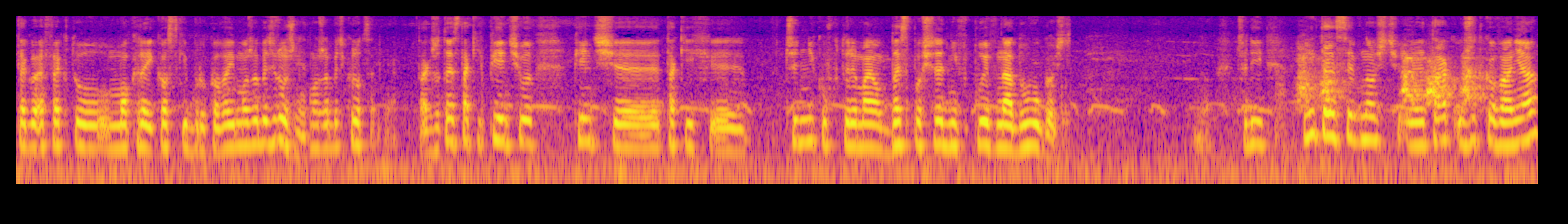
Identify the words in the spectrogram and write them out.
tego efektu mokrej kostki brukowej może być różnie, może być krócej. Nie? Także to jest takich pięciu, pięć e, takich e, czynników, które mają bezpośredni wpływ na długość. No, czyli intensywność tak, użytkowania,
